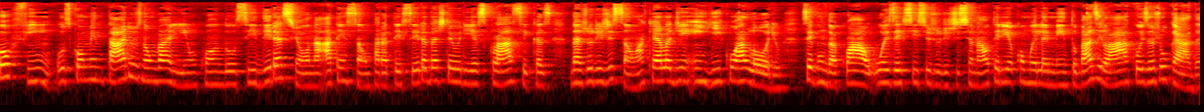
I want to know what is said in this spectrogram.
Por fim, os comentários não variam quando se direciona atenção para a terceira das teorias clássicas da jurisdição, aquela de Henrico Alório, segundo a qual o exercício jurisdicional teria como elemento basilar a coisa julgada.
